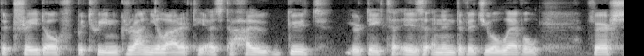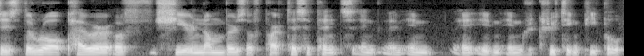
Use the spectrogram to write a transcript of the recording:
the trade off between granularity as to how good your data is at an individual level versus the raw power of sheer numbers of participants in, in, in, in, recruiting people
